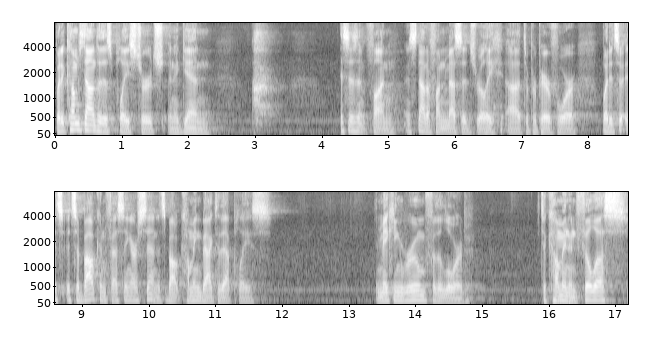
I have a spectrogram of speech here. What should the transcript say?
But it comes down to this place, church, and again, this isn't fun. It's not a fun message, really, uh, to prepare for. But it's, it's, it's about confessing our sin, it's about coming back to that place and making room for the Lord to come in and fill us,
